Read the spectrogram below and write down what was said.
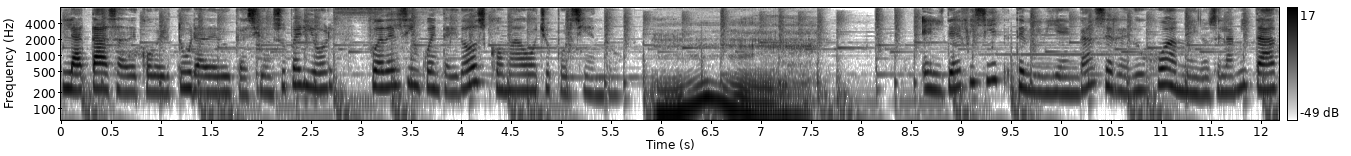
La tasa de cobertura de educación superior fue del 52,8%. El déficit de vivienda se redujo a menos de la mitad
